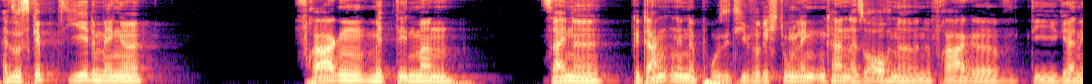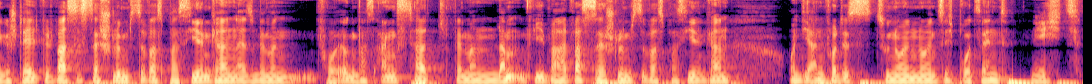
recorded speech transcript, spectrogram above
Also es gibt jede Menge Fragen, mit denen man seine Gedanken in eine positive Richtung lenken kann. Also auch eine, eine Frage, die gerne gestellt wird, was ist das Schlimmste, was passieren kann? Also wenn man vor irgendwas Angst hat, wenn man Lampenfieber hat, was ist das Schlimmste, was passieren kann? Und die Antwort ist zu 99 Prozent nichts.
